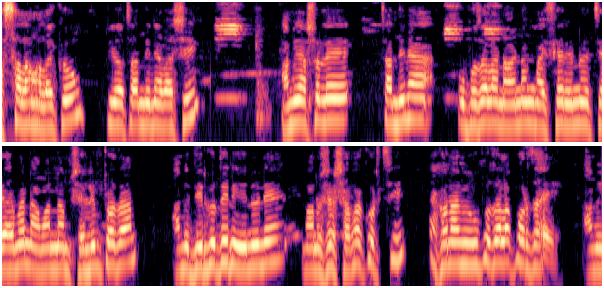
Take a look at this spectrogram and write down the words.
আসসালামু আলাইকুম, প্রিয় চান্দিনাবাসী। আমি আসলে চান্দিনা উপজেলা নয় নং মাইসের ইউনিয়নের চেয়ারম্যান। আমার নাম সেলিম প্রধান। আমি দীর্ঘদিন ইউনিয়নে মানুষের সেবা করছি। এখন আমি উপজেলা পর্যায়ে আমি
